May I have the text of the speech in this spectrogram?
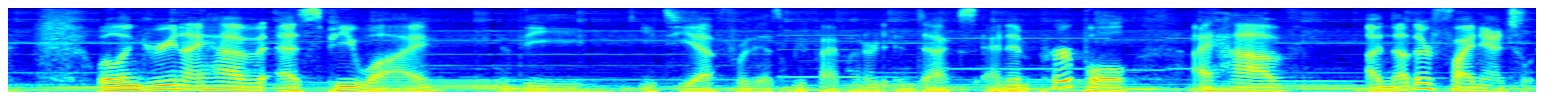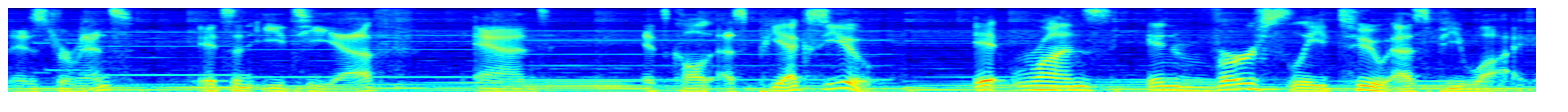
well, in green I have SPY, the ETF for the S&P 500 index, and in purple I have another financial instrument. It's an ETF and it's called SPXU it runs inversely to SPY.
